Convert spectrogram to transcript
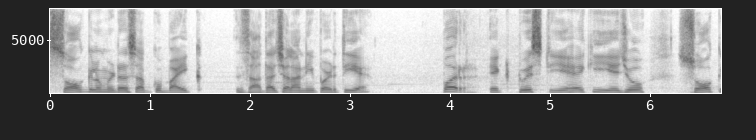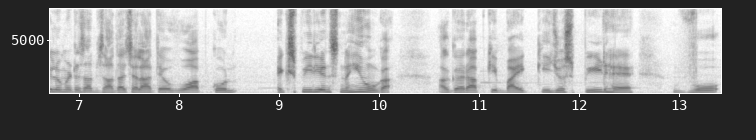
100 किलोमीटर्स आपको बाइक ज़्यादा चलानी पड़ती है, पर एक ट्विस्ट ये है कि ये जो 100 किलोमीटर्स आप ज़्यादा चलाते हो, वो आपको एक्सपीरियंस नहीं होगा। अगर आपकी बाइक की जो स्पीड है, वो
